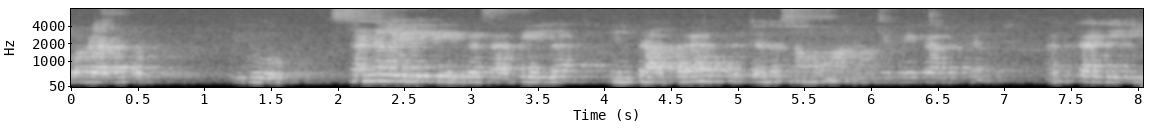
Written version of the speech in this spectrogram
ಹೋರಾಡಲು ಇದು ಸಣ್ಣ ವೇದಿಕೆಯಿಂದ ಸಾಧ್ಯ ಇಲ್ಲ. ಇಂತಹ ಬೃಹತ್ ಜನಸಮೂಹ ನಮಗೆ ಬೇಕಾಗುತ್ತೆ. ಅದಕ್ಕಾಗಿ ಈ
